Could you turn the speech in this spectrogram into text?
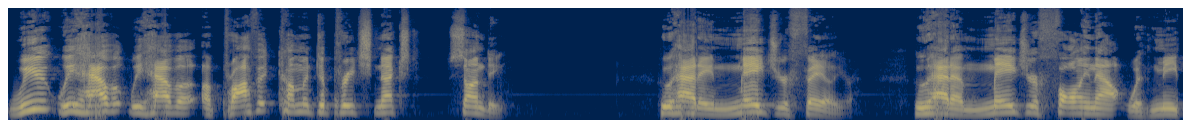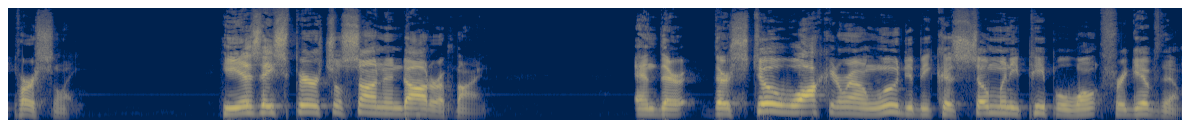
We, we have, we have a, a prophet coming to preach next Sunday who had a major failure, who had a major falling out with me personally. He is a spiritual son and daughter of mine. And they're, they're still walking around wounded because so many people won't forgive them.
